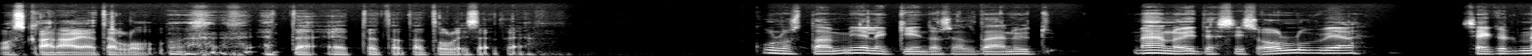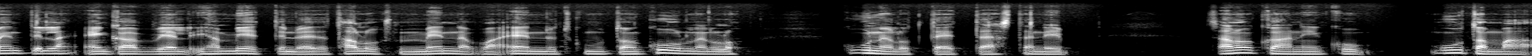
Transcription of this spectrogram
koskaan ajatellut, että, että tota tulisi eteen. Kuulostaa mielenkiintoiselta ja nyt mä en ole itse siis ollut vielä segmentillä, enkä ole vielä ihan miettinyt, että haluanko mennä vai en nyt, kun mut on kuunnellut, kuunnellut teitä tästä, niin sanokaa niin kuin muutama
